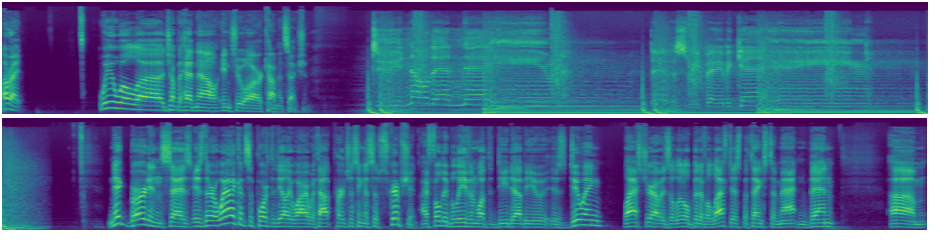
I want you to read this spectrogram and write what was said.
All right. We will uh, jump ahead now into our comment section. Do you know their name? Sweet Baby Gang. Nick Burden says, Is there a way I can support the Daily Wire without purchasing a subscription? I fully believe in what the DW is doing. Last year I was a little bit of a leftist, but thanks to Matt and Ben, um,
